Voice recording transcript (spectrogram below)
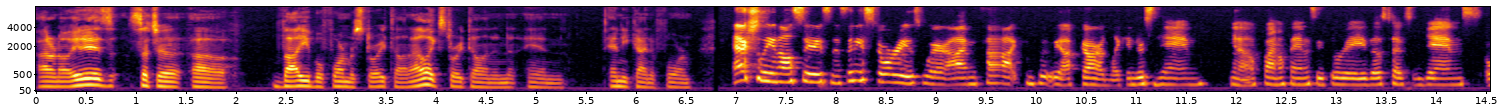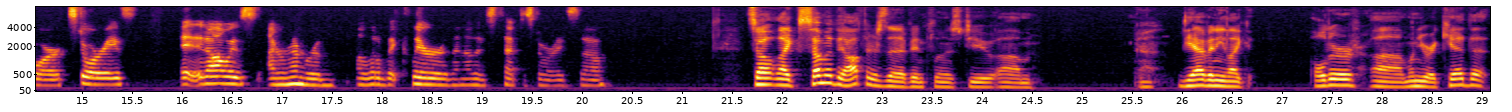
I don't know, it is such a uh, valuable form of storytelling. I like storytelling in in any kind of form. Actually, in all seriousness, any stories where I'm caught completely off guard, like Ender's Game, you know, Final Fantasy three, those types of games or stories, it, it always I remember them a little bit clearer than other types of stories. So, so like some of the authors that have influenced you, um, do you have any like older um, when you were a kid that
